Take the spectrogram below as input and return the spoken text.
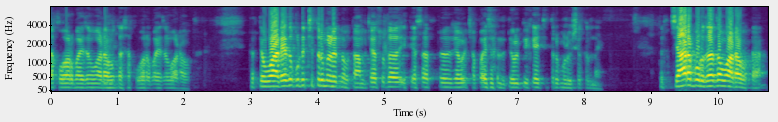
सकवारबाईचा वाडा होता सकवारबाईचा वाडा होता. तर त्या वाड्याचं कुठे चित्र मिळत नव्हतं. आमच्या सुद्धा इतिहासात ज्यावेळी छपायचं झालं त्यावेळी ते काही चित्र मिळू शकलं नाही. तर चार बुरुजाचा वाडा होता.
